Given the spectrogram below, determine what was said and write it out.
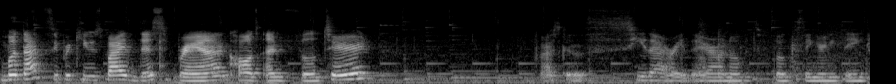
But that's super cute. It's by this brand called Unfiltered. If You guys can see that right there. I don't know if it's focusing or anything.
